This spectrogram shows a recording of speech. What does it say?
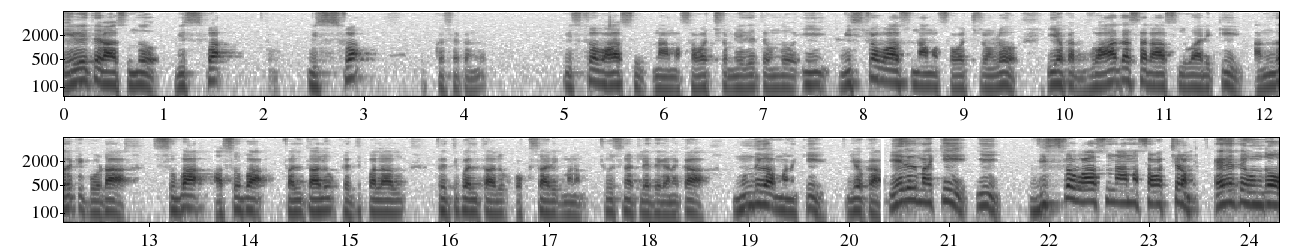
ఏవైతే రాసిందో విశ్వ విశ్వ ఒక్క సెకండ్. విశ్వవాసు నామ సంవత్సరం ఏదైతే ఉందో ఈ విశ్వవాసు నామ సంవత్సరంలో ఈ యొక్క ద్వాదశ రాసుల వారికి అందరికీ కూడా శుభ అశుభ ఫలితాలు ప్రతిఫలాలు ప్రతిఫలితాలు ఒకసారి మనం చూసినట్లయితే గనక ముందుగా మనకి ఈ యొక్క ఏదైతే మనకి ఈ విశ్వవాసు నామ సంవత్సరం ఏదైతే ఉందో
